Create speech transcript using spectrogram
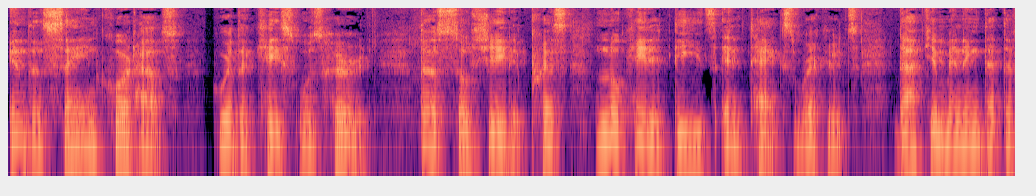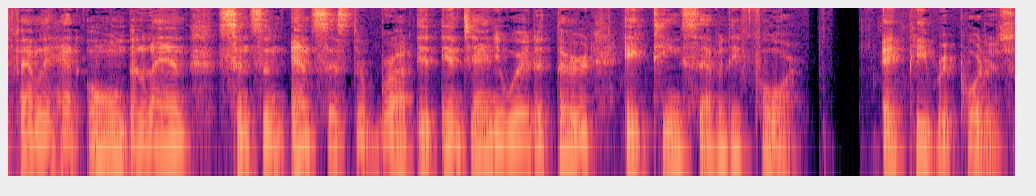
In the same courthouse where the case was heard, the Associated Press located deeds and tax records documenting that the family had owned the land since an ancestor brought it in January the 3rd, 1874. AP reporters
